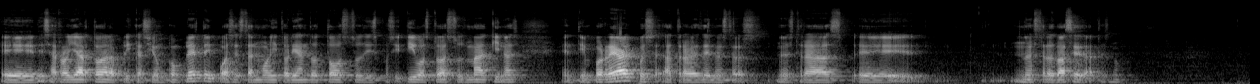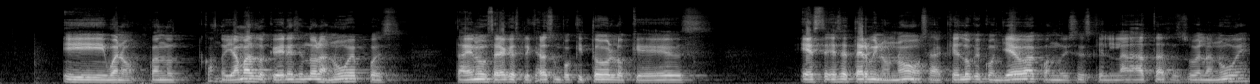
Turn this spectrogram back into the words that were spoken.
eh, desarrollar toda la aplicación completa y puedas estar monitoreando todos tus dispositivos, todas tus máquinas en tiempo real, pues a través de nuestras, nuestras, eh, nuestras bases de datos. ¿no? Y bueno, cuando, cuando llamas lo que viene siendo la nube, pues también me gustaría que explicaras un poquito lo que es este, ese término, ¿no? O sea, qué es lo que conlleva cuando dices que la data se sube a la nube.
